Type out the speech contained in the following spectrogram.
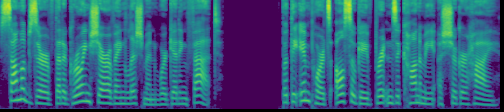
Some observed that a growing share of Englishmen were getting fat. But the imports also gave Britain's economy a sugar high.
